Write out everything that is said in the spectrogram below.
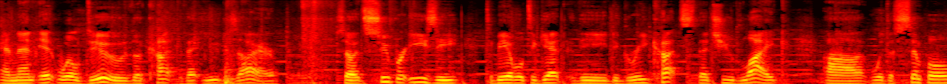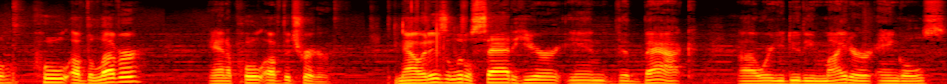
and then it will do the cut that you desire. So it's super easy to be able to get the degree cuts that you like uh, with a simple pull of the lever and a pull of the trigger. Now it is a little sad here in the back uh, where you do the miter angles.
